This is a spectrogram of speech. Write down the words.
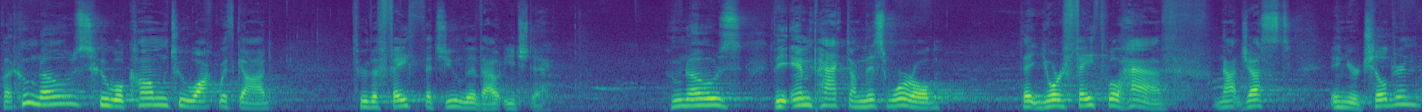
But who knows who will come to walk with God through the faith that you live out each day? Who knows the impact on this world that your faith will have, not just in your children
